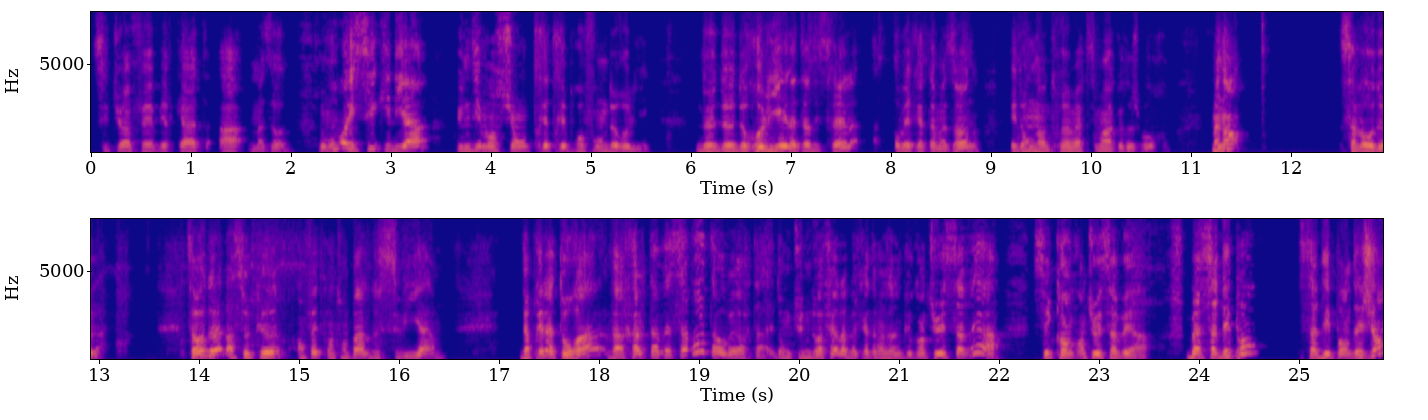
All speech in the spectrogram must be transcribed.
si tu as fait birkat Amazon. Donc, on voit ici qu'il y a une dimension très, très profonde de relier, de, relier la terre d'Israël au birkat Amazon et donc notre remerciement à Kadosh Baruch Maintenant, ça va au-delà. Ça va au-delà parce que, en fait, quand on parle de Svia, D'après la Torah, Vachalta Vesavata Oberachta. Et donc, tu ne dois faire la Birkat Amazon que quand tu es Savea. C'est quand, quand tu es Savea? Ben, ça dépend. Ça dépend des gens.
